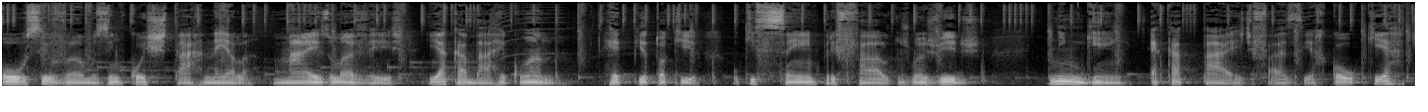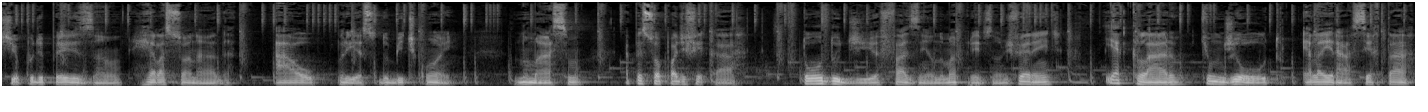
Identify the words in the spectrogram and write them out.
ou se vamos encostar nela mais uma vez e acabar recuando. Repito aqui o que sempre falo nos meus vídeos: ninguém é capaz de fazer qualquer tipo de previsão relacionada ao preço do Bitcoin. No máximo, a pessoa pode ficar todo dia fazendo uma previsão diferente e é claro que um dia ou outro ela irá acertar.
